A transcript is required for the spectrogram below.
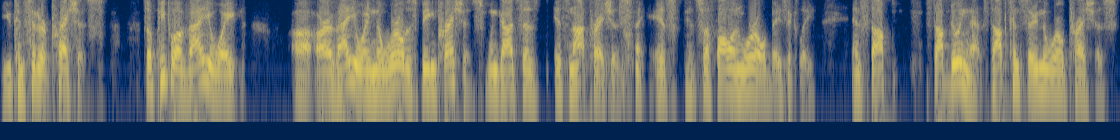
you consider it precious. So people evaluate uh, are evaluating the world as being precious when God says it's not precious. It's it's a fallen world basically, and stop Stop doing that. Stop considering the world precious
